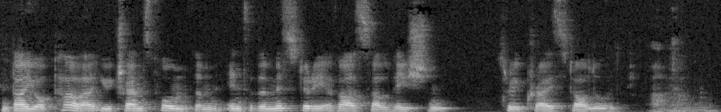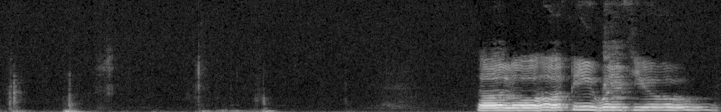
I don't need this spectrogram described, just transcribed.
and by your power you transformed them into the mystery of our salvation, through Christ our Lord. Amen. The Lord be with you.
